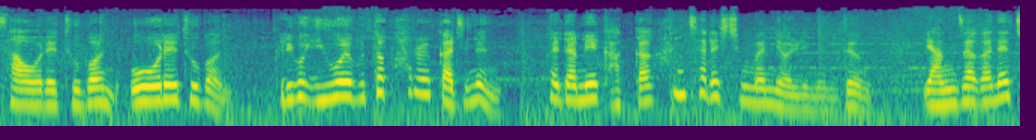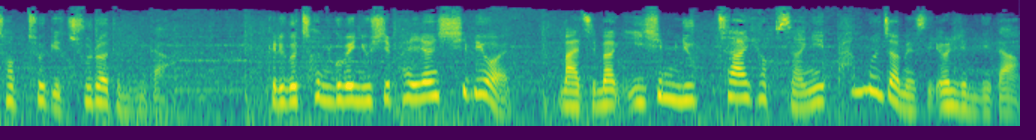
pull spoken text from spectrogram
4월에 두 번, 5월에 두 번, 그리고 6월부터 8월까지는 회담이 각각 한 차례씩만 열리는 등 양자 간의 접촉이 줄어듭니다. 그리고 1968년 12월 마지막 26차 협상이 판문점에서 열립니다.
